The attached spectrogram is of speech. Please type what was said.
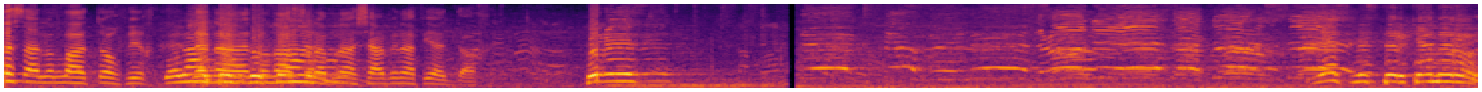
نسأل الله التوفيق لنا أن نناصر أبناء شعبنا في الداخل. Yes, Mr. Cameron.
